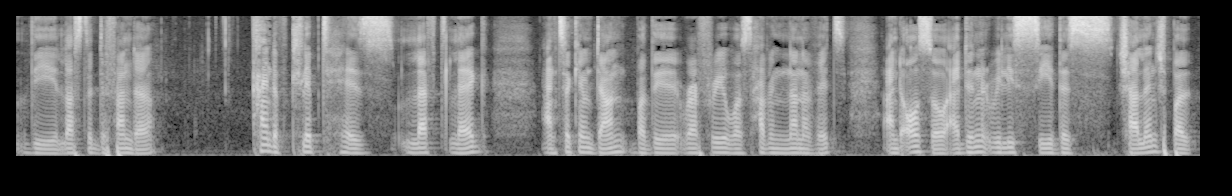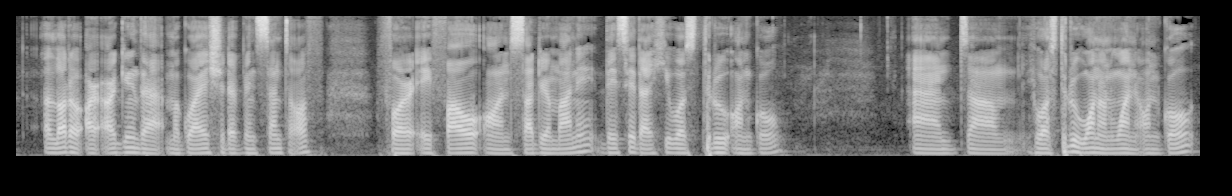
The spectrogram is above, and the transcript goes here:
the Leicester defender, kind of clipped his left leg and took him down, but the referee was having none of it. And also, I didn't really see this challenge, but a lot of are arguing that Maguire should have been sent off for a foul on Sadio Mane. They say that he was through on goal, and um, he was through one on one on goal,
